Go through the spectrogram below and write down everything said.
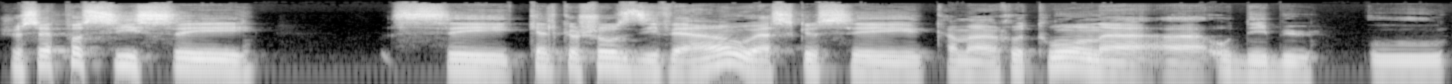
je sais pas si c'est c'est quelque chose de différent ou est-ce que c'est comme un retour au début? Où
